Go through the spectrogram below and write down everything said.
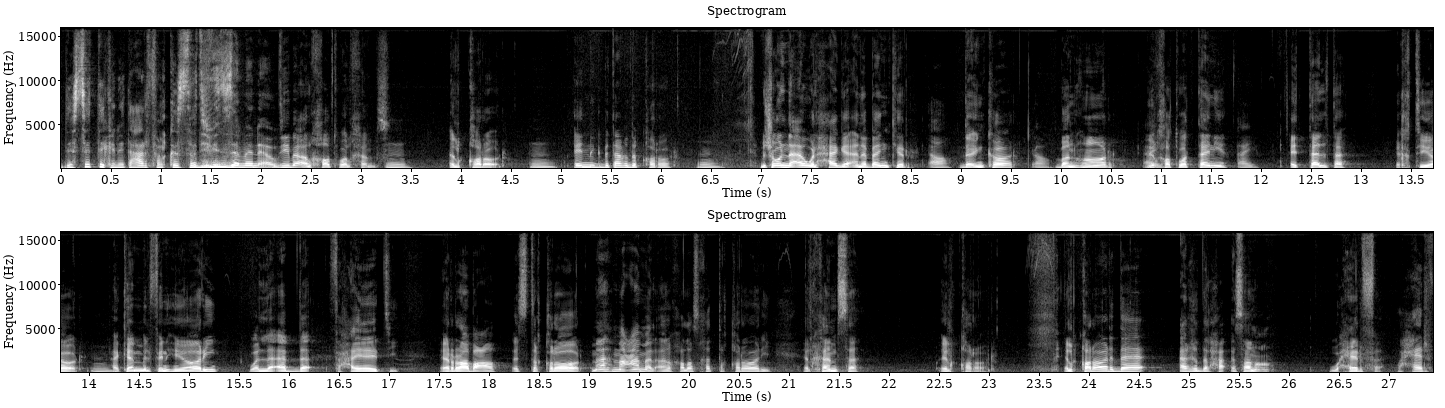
ده الست كانت عارفة القصة دي من زمان قوي دي بقى الخطوة الخامسة. القرار. مم. إنك بتاخدي القرار مم. مش قلنا أول حاجة أنا بنكر آه. ده إنكار آه. بنهار دي. الخطوه الثانية أيوه. الثالثه اختيار. مم. هكمل في انهياري ولا أبدأ في حياتي؟ الرابعة استقرار. مهما عمل أنا خلاص خدت قراري. الخامسة القرار. القرار ده أخذ الحق صنعة وحرفة. وحرف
